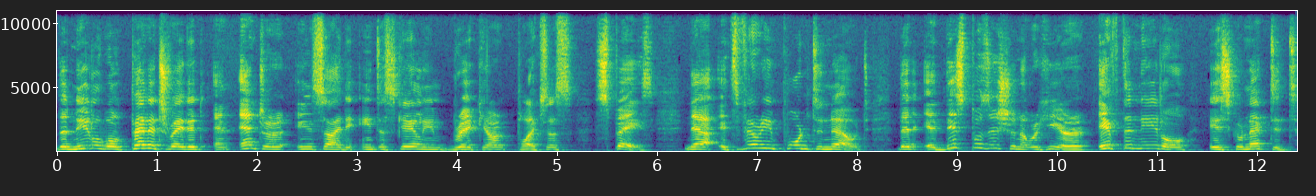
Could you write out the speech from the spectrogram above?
the needle will penetrate it and enter inside the interscalene brachial plexus space. Now, it's very important to note that at this position over here, if the needle is connected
